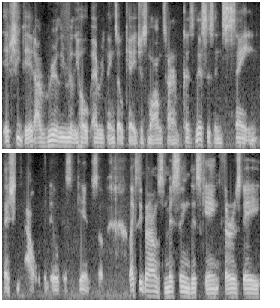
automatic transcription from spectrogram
if she did, I really, really hope everything's okay just long term because this is insane that she's out with an illness again. So, Lexie Brown's missing this game Thursday.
